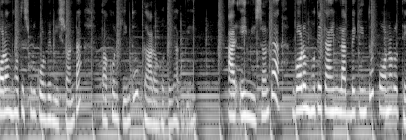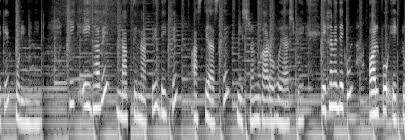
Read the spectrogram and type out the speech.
গরম হতে শুরু করবে মিশ্রণটা, তখন কিন্তু গাঢ় হতে থাকবে। আর এই মিশ্রণটা গরম হতে টাইম লাগবে কিন্তু পনেরো থেকে কুড়ি মিনিট। ঠিক এইভাবে নাড়তে নাড়তে দেখবেন আস্তে আস্তে মিশ্রণ গাঢ় হয়ে আসবে। এখানে দেখুন, অল্প একটু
